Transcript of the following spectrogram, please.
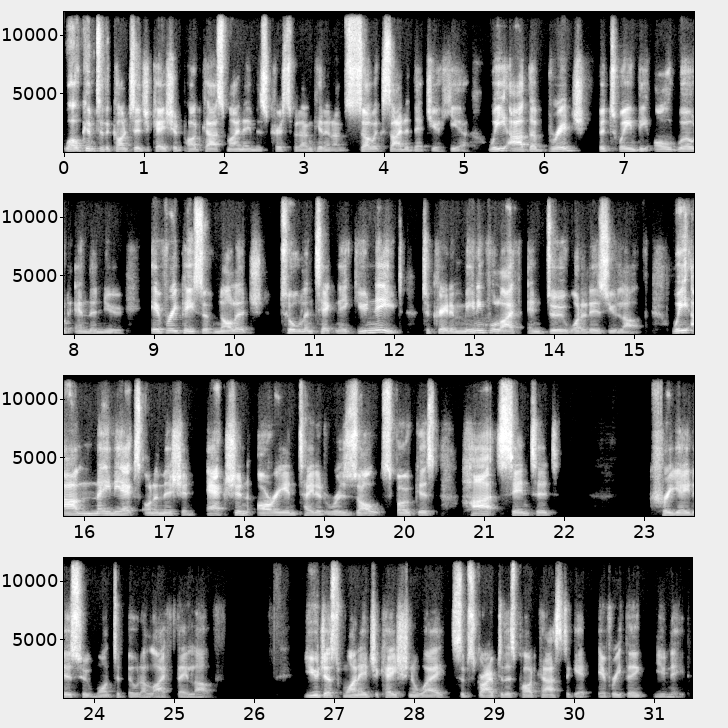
Welcome to the Conscious Education Podcast. My name is Chris Duncan, and I'm so excited that you're here. We are the bridge between the old world and the new. Every piece of knowledge, tool, and technique you need to create a meaningful life and do what it is you love. We are maniacs on a mission, action orientated, results focused, heart centered creators who want to build a life they love. You just one education away. Subscribe to this podcast to get everything you need.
